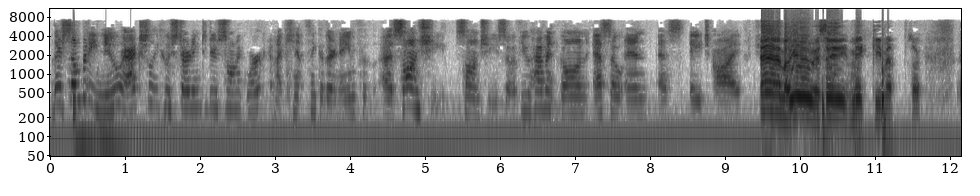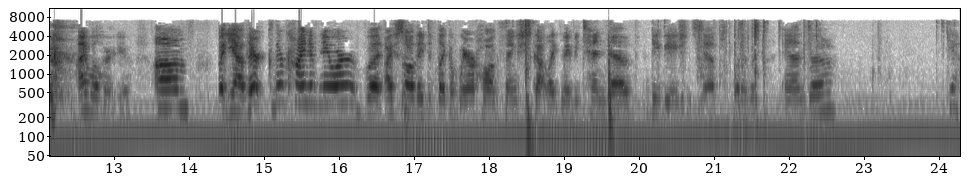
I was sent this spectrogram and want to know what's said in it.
there's somebody new actually who's starting to do Sonic work, and I can't think of their name for the, uh, Sonshi. Sonshi. So if you haven't gone S O N S H I M O U S E Mickey Mouse. Sorry. I will hurt you. Um, but yeah, they're they're kind of newer. But I saw they did like a werehog thing. She's got like maybe ten dev deviation steps, whatever. And uh, yeah,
